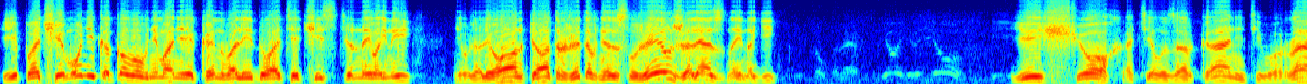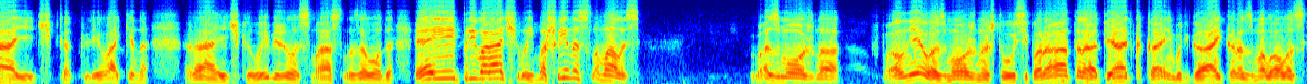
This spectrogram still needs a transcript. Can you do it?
И почему никакого внимания к инвалиду Отечественной войны? Неужели он, Петр Житов, не заслужил железной ноги? Еще хотела заарканить его Раечка Клевакина. Раечка выбежала с масла завода. «Эй, приворачивай, машина сломалась!» «Возможно, Вполне возможно, что у сепаратора опять какая-нибудь гайка размололась.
